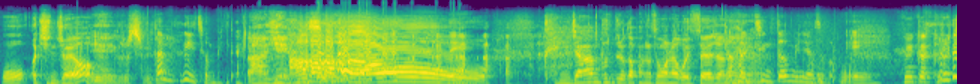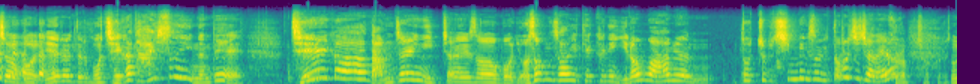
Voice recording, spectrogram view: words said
오 어, 진짜요? 예, 그렇습니다. 한 명이 접니다. 아, 예. 아, 네. 오. 굉장한 분들과 방송을 하고 있어요 저는. 아, 등 떠밀려서 예. 그러니까 그렇죠. 뭐 예를 들어 뭐 제가 다 할 수는 있는데 제가 남자인 입장에서 뭐 여성상의 테크닉 이런 거 하면 또 좀 신빙성이 떨어지잖아요. 그렇죠, 그렇죠.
